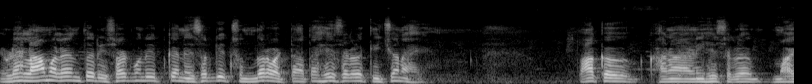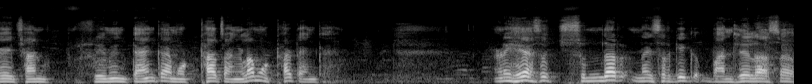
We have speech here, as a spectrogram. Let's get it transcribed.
एवढ्या लांब आल्यानंतर रिसॉर्टमध्ये इतकं नैसर्गिक सुंदर वाटतं. आता हे सगळं किचन आहे. पाक खाना आणि हे सगळं मागे छान स्विमिंग टँक आहे. मोठा चांगला मोठा टँक आहे. आणि हे असं सुंदर नैसर्गिक बांधलेलं असं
